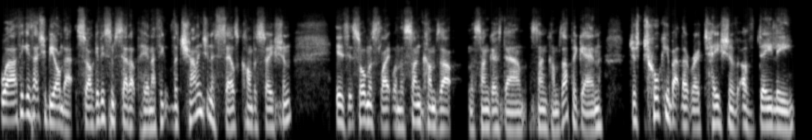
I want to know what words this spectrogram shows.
Well, I think it's actually beyond that. So I'll give you some setup here. And I think the challenge in a sales conversation is it's almost like when the sun comes up and the sun goes down, the sun comes up again. Just talking about that rotation of, of daily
